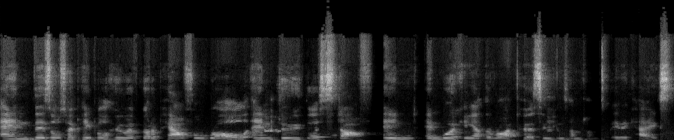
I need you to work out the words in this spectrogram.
and there's also people who have got a powerful role and do the stuff. And and working out the right person can sometimes be the case.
